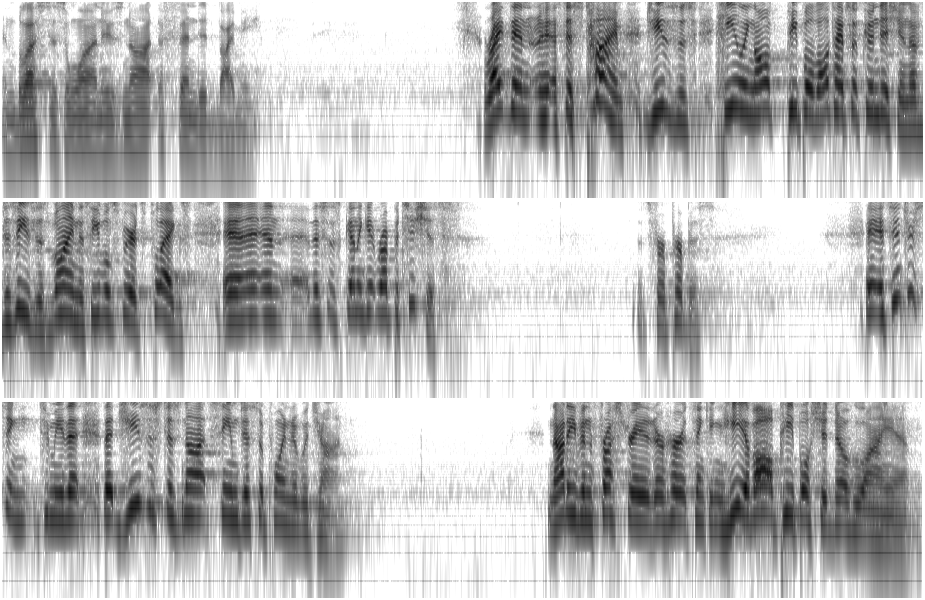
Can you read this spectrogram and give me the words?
and blessed is the one who's not offended by me. Right then, at this time, Jesus is healing all people of all types of condition, of diseases, blindness, evil spirits, plagues. And, and this is going to get repetitious. It's for a purpose. It's interesting to me that, that Jesus does not seem disappointed with John. Not even frustrated or hurt, thinking, He of all people should know who I am.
